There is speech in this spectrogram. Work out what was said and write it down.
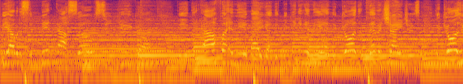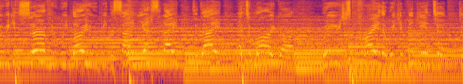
be able to submit ourselves to you, God? The, Alpha and the Omega, the beginning and the end, the God that never changes, the God who we can serve, who we know who will be the same yesterday, today, and tomorrow, God. We just pray that we can begin to, to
